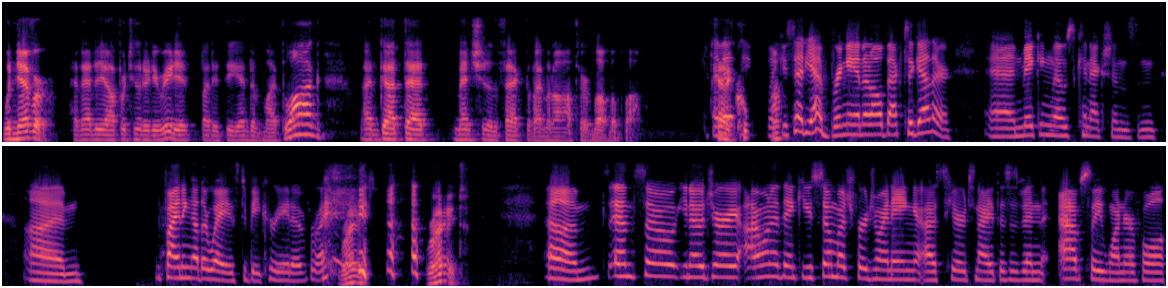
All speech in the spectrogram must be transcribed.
would never have had the opportunity to read it, but at the end of my blog, I've got that mention of the fact that I'm an author, blah, blah, blah. And cool, like huh? you said, yeah, bringing it all back together and making those connections and um, finding other ways to be creative, right? Right, right. Um, and so, you know, Jerry, I want to thank you so much for joining us here tonight. This has been absolutely wonderful.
